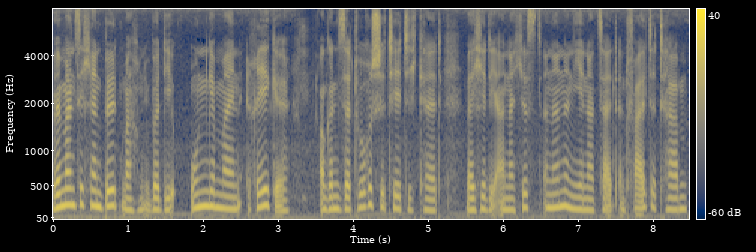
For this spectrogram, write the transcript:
Will man sich ein Bild machen über die ungemein rege organisatorische Tätigkeit, welche die Anarchistinnen in jener Zeit entfaltet haben,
